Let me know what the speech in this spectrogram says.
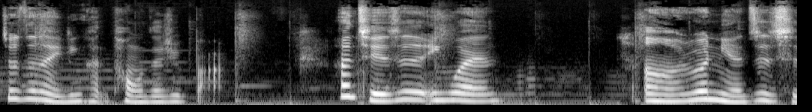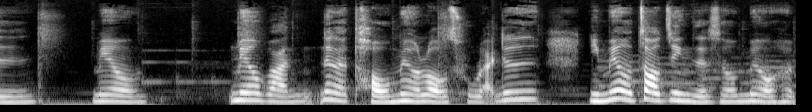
就真的已经很痛再去拔？那其实是因为，嗯，如果你的智齿没有没有把那个头没有露出来，就是你没有照镜子的时候没有很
